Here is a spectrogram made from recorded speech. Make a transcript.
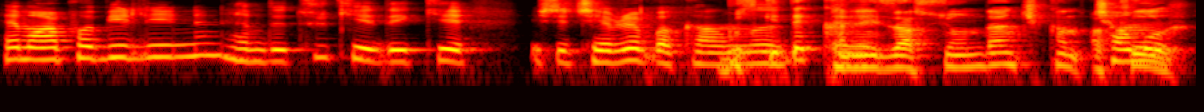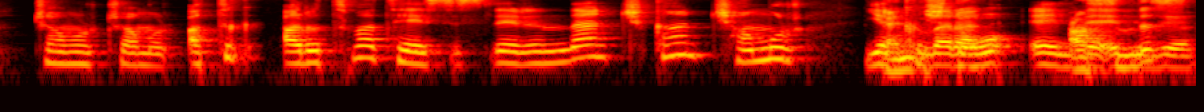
hem Avrupa Birliği'nin hem de Türkiye'deki işte Çevre Bakanlığı Buski'de Evet, kanalizasyondan çıkan atı çamur, çamur, çamur. Atık arıtma tesislerinden çıkan çamur yani yakılarak işte o elde aslında ediliyor.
